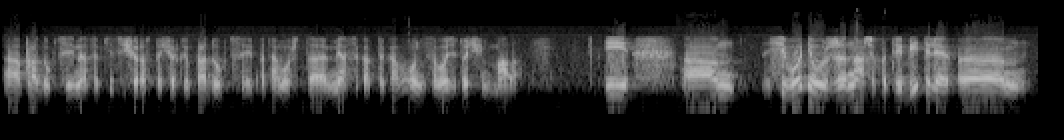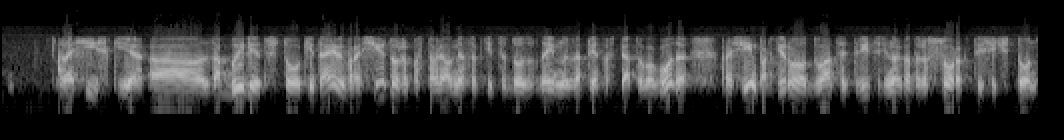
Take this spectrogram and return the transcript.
а, продукции из мяса птицы. Еще раз подчеркиваю, продукции, потому что мяса как такового он завозит очень мало. И э, сегодня уже наши потребители э, российские э, забыли, что Китай в Россию тоже поставлял мясо птицы до взаимных запретов пятого года. Россия импортировала 20, 30, иногда даже 40 тысяч тонн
